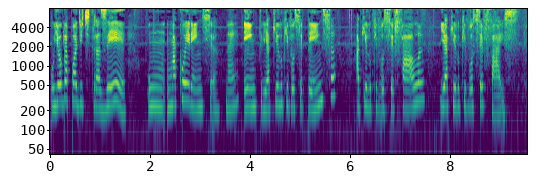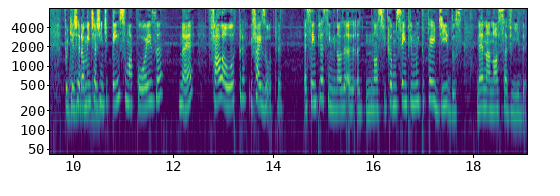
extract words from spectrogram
o yoga pode te trazer um, uma coerência né entre aquilo que você pensa aquilo que você fala e aquilo que você faz porque uhum. geralmente a gente pensa uma coisa né fala outra e faz outra é sempre assim, nós, nós ficamos sempre muito perdidos né, na nossa vida.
